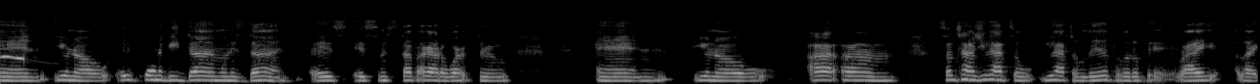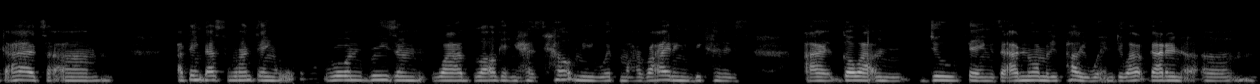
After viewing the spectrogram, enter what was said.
And you know, it's gonna be done when it's done. It's it's some stuff I gotta work through. And you know, I um sometimes you have to you have to live a little bit, right? Like I had to um I think that's one thing, one reason why blogging has helped me with my writing because I go out and do things that I normally probably wouldn't do. I got in a um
